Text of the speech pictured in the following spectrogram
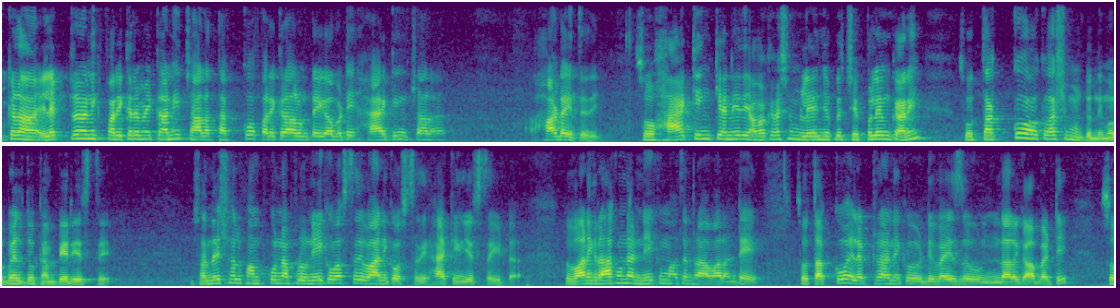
ఇక్కడ ఎలక్ట్రానిక్ పరికరమే కానీ చాలా తక్కువ పరికరాలు ఉంటాయి కాబట్టి హ్యాకింగ్ చాలా హార్డ్ అవుతుంది సో హ్యాకింగ్కి అనేది అవకాశం లేదని చెప్పి చెప్పలేము కానీ సో తక్కువ అవకాశం ఉంటుంది మొబైల్తో కంపేర్ చేస్తే. సందేశాలు పంపుకున్నప్పుడు నీకు వస్తుంది వానికి వస్తుంది హ్యాకింగ్ చేస్తే ఇట్ట. సో వానికి రాకుండా నీకు మాత్రం రావాలంటే సో తక్కువ ఎలక్ట్రానిక్ డివైస్ ఉండాలి కాబట్టి సో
